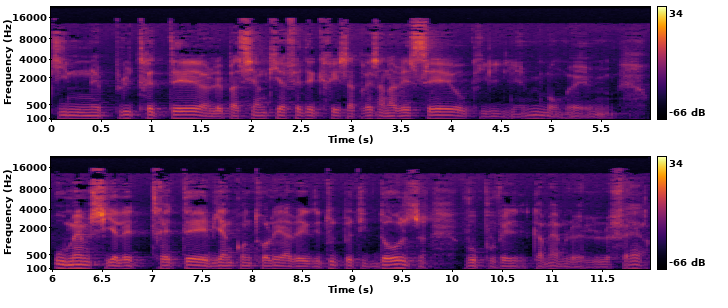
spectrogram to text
qui n'est plus traitée, le patient qui a fait des crises après un AVC ou, qui, bon, ou même si elle est traitée et bien contrôlée avec des toutes petites doses, vous pouvez quand même le, faire.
